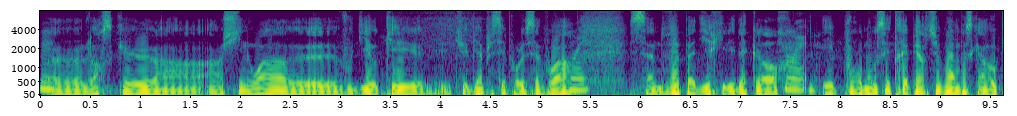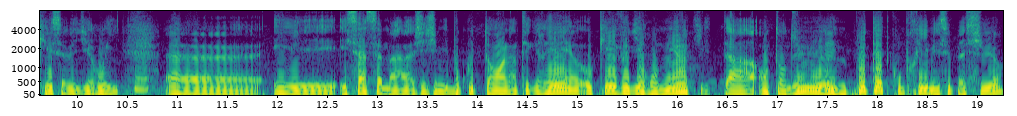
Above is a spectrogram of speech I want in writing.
Mm. Euh, lorsque un, Chinois euh, vous dit OK, et tu es bien placé pour le savoir, ça ne veut pas dire qu'il est d'accord. Et pour nous, c'est très perturbant parce qu'un OK, ça veut dire oui. Euh, et, ça, ça m'a, j'ai mis beaucoup de temps à l'intégrer. OK veut dire au mieux qu'il t'a entendu, mm. peut-être compris, mais c'est pas sûr.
